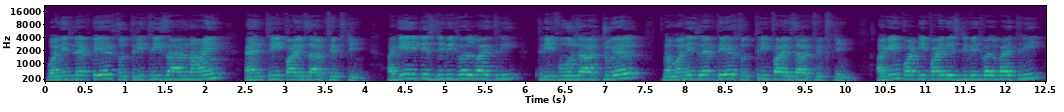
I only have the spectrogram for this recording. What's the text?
1 is left here so 3 3s are 9 and 3 5s are 15. Again it is divisible by 3, 3 4s are 12, now 1 is left here so 3 5s are 15. Again 45 is divisible by 3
